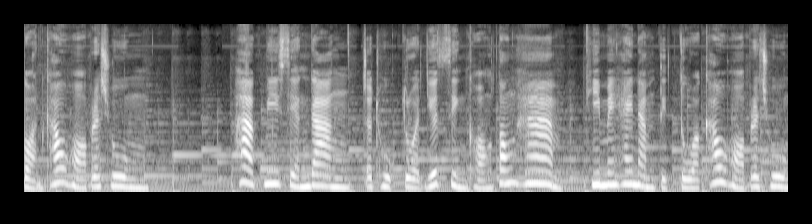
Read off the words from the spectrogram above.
ก่อนเข้าหอประชุม หากมีเสียงดังจะถูกตรวจยึดสิ่งของต้องห้ามที่ไม่ให้นำติดตัวเข้าหอประชุม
